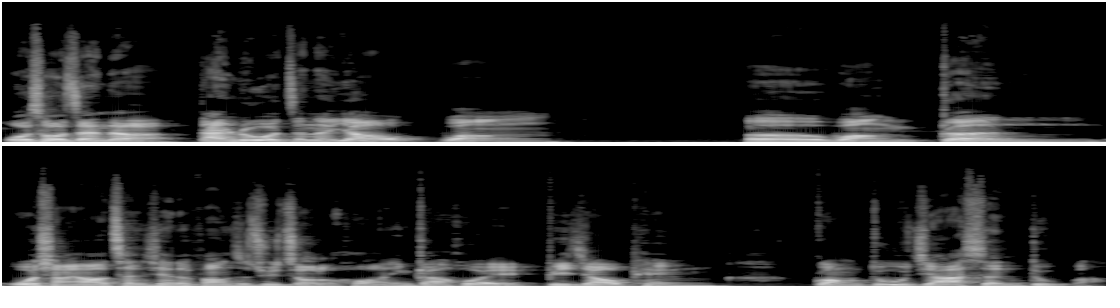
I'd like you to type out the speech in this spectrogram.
我说真的，但如果真的要往呃往更我想要呈现的方式去走的话，应该会比较偏广度加深度吧。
